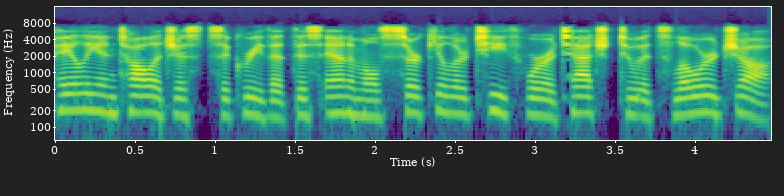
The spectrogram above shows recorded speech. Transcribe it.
paleontologists agree that this animal's circular teeth were attached to its lower jaw.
